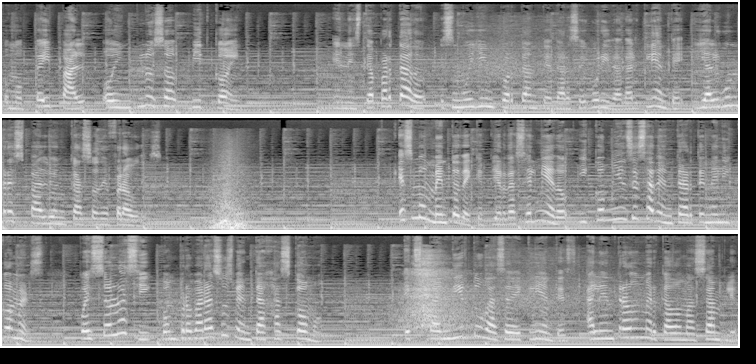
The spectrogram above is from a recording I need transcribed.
como PayPal o incluso Bitcoin. En este apartado es muy importante dar seguridad al cliente y algún respaldo en caso de fraudes. Es momento de que pierdas el miedo y comiences a adentrarte en el e-commerce, pues solo así comprobarás sus ventajas como expandir tu base de clientes al entrar a un mercado más amplio.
